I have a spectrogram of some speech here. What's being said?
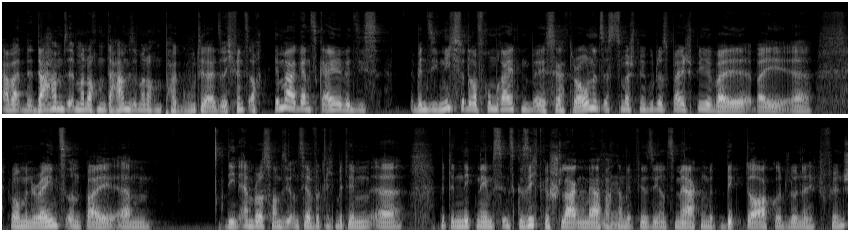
aber da haben sie immer noch, da haben sie immer noch ein paar gute. Also ich finde es auch immer ganz geil, wenn sie es wenn sie nicht so drauf rumreiten, bei Seth Rollins ist zum Beispiel ein gutes Beispiel, weil bei äh, Roman Reigns und bei ähm, Dean Ambrose haben sie uns ja wirklich mit dem äh, mit den Nicknames ins Gesicht geschlagen mehrfach, mhm. damit wir sie uns merken mit Big Dog und Lunatic Fringe.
